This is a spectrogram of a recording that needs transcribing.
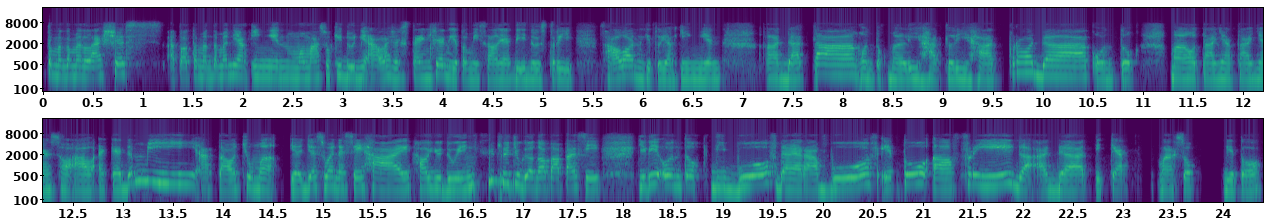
teman-teman lashes atau teman-teman yang ingin memasuki dunia lash extension gitu misalnya di industri salon gitu yang ingin uh, datang untuk melihat-lihat produk untuk mau tanya-tanya soal academy atau cuma ya just wanna say hi how you doing? Itu juga nggak apa-apa sih. Jadi untuk di booth daerah booth itu uh, free nggak ada tiket masuk gitu.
